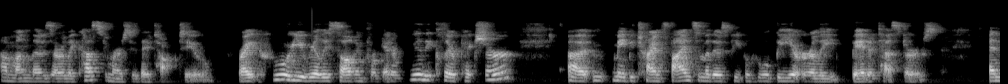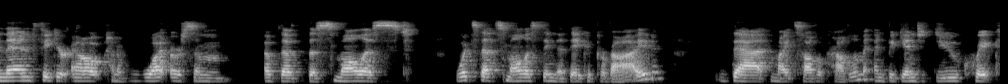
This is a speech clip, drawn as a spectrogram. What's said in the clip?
among those early customers who they talk to right? Who are you really solving for? Get a really clear picture uh, maybe try and find some of those people who will be your early beta testers. And then figure out kind of what are some of the the smallest what's that smallest thing that they could provide that might solve a problem and begin to do quick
